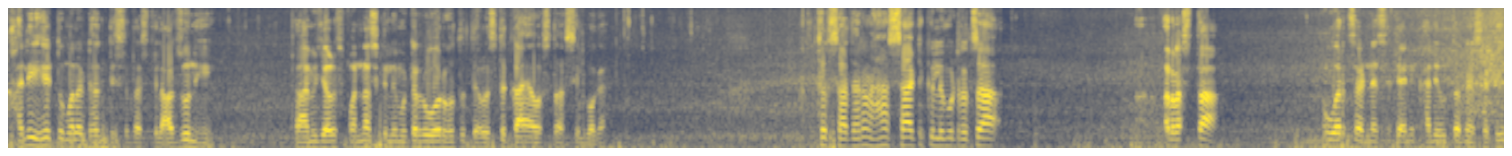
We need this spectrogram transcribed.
खाली हे तुम्हाला ढग दिसत असतील अजूनही. तर आम्ही ज्यावेळेस पन्नास किलोमीटरवर होतो त्यावेळेस तर काय अवस्था असेल बघा. तर साधारण हा साठ किलोमीटरचा रस्ता वर चढण्यासाठी आणि खाली उतरण्यासाठी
